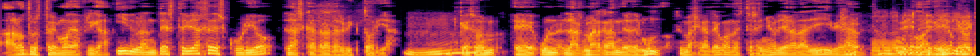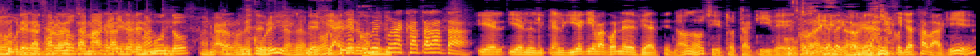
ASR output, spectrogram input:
al otro extremo de África. Y durante este viaje descubrió las cataratas Victoria Mm. que son eh, un- las más grandes del mundo. Imagínate cuando este señor llegara allí y viera Claro, todo de- de- aquello. de- que lo descubre la catarata más grande del mundo. para no- Claro. no descubrirla, o sea, lo Le decía, he descubierto unas cataratas. Y el, y el, el guía que iba con él decía, no, no, si esto está aquí de Esto aquí, claro. el chico ya estaba aquí, ¿eh?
